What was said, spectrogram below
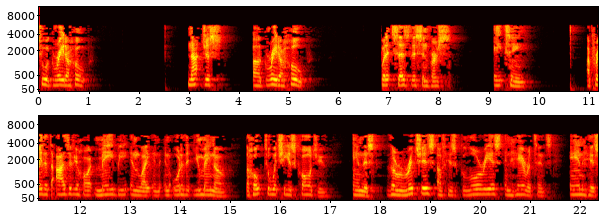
to a greater hope. Not just a greater hope, but it says this in verse 18. I pray that the eyes of your heart may be enlightened in order that you may know the hope to which he has called you and this, the riches of his glorious inheritance in his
